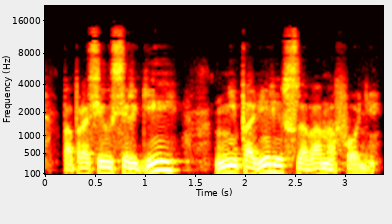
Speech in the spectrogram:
— попросил Сергей, не поверив словам Афони.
